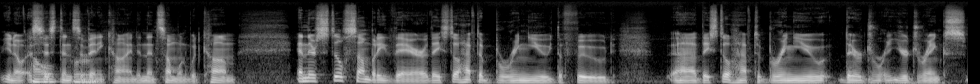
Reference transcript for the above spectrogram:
you know, assistance of any kind?" And then someone would come and there's still somebody there. They still have to bring you the food. Uh, they still have to bring you their your drinks.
